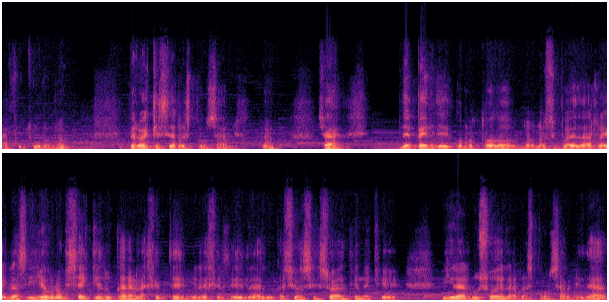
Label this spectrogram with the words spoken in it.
a futuro, ¿no? Pero hay que ser responsables, ¿no? O sea, depende, como todo, no, no, se puede dar reglas. Y yo creo que sí hay que educar a la gente. La educación sexual tiene que ir al uso de la responsabilidad,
